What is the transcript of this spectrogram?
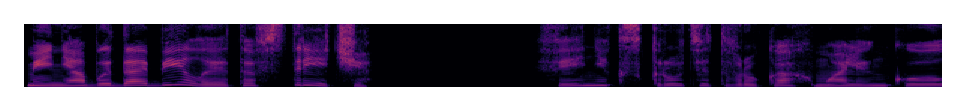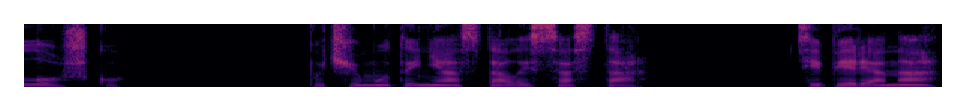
меня бы добила эта встреча. Феникс крутит в руках маленькую ложку. «Почему ты не осталась со Стар? Теперь она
